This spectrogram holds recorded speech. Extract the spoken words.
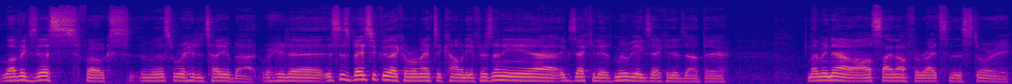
love exists, folks. That's what we're here to tell you about. We're here to. This is basically like a romantic comedy. If there's any uh, executives, movie executives out there, let me know. I'll sign off the rights to this story,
